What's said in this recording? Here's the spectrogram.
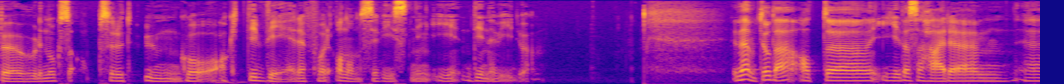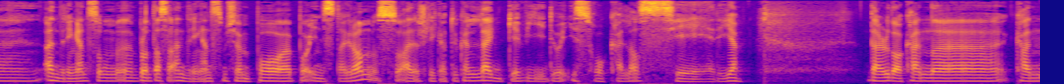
bør du nok så absolutt unngå å aktivere for annonsevisning i dine videoer. Jeg nevnte jo det at uh, i disse her uh, endringene som, blant disse endringene som kommer på, på, Instagram, så er det slik at du kan legge videoer i såkalla serie. Der du da kan, uh, kan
